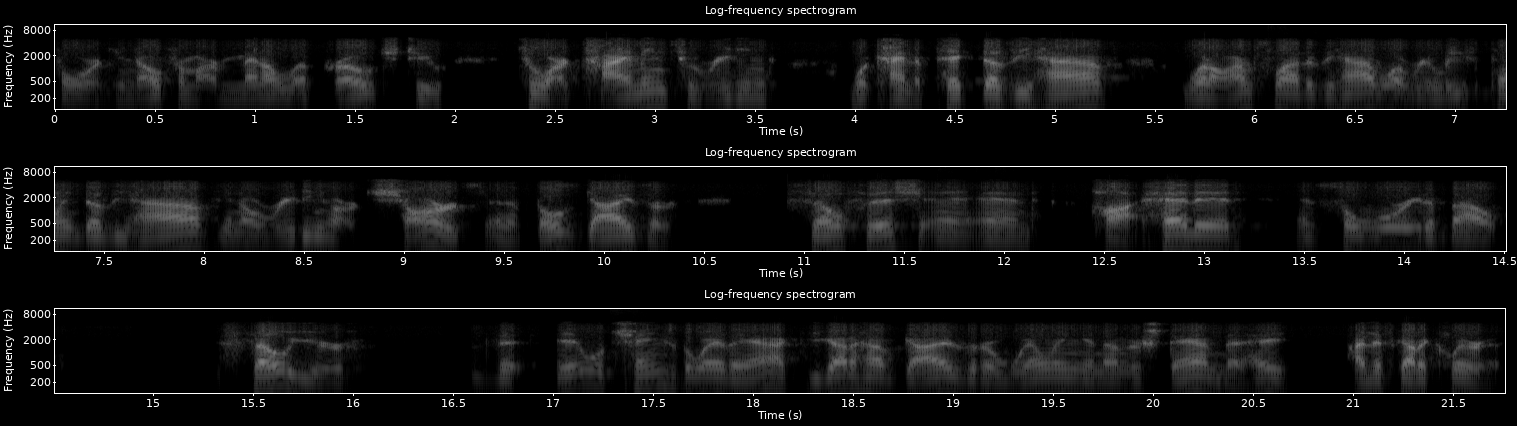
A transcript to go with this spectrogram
forward, you know, from our mental approach to to our timing to reading what kind of pick does he have, what arm slot does he have, what release point does he have, you know, reading our charts. And if those guys are selfish and, and hot headed and so worried about failure that it will change the way they act. You got to have guys that are willing and understand that, hey, I just got to clear it.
